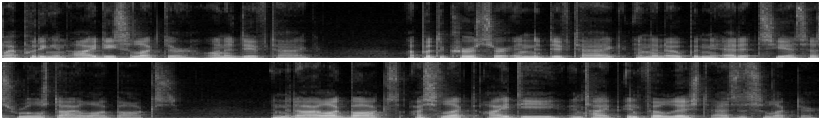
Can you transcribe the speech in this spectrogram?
by putting an ID selector on a div tag. I put the cursor in the div tag and then open the Edit CSS Rules dialog box. In the dialog box, I select ID and type info list as the selector.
